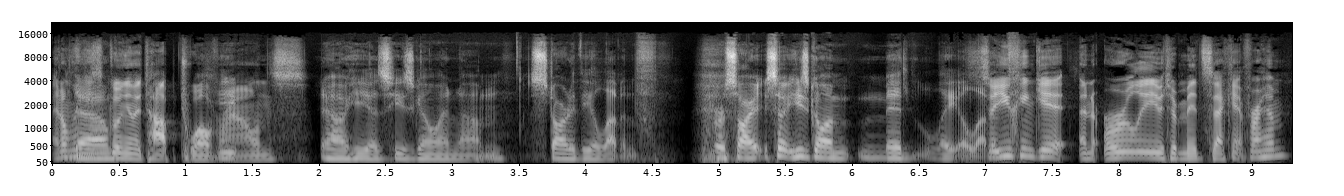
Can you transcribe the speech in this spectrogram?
I don't think No. he's going in the top twelve He- rounds. No, he is. He's going um start of the eleventh, or sorry, so he's going mid late eleventh. So you can get an early to mid second for him.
